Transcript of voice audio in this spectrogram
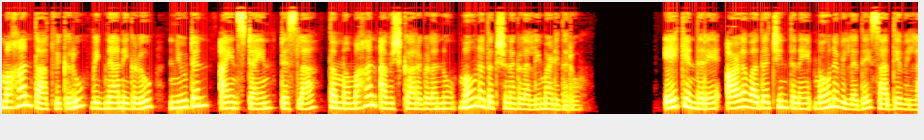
ಮಹಾನ್ ತಾತ್ವಿಕರು, ವಿಜ್ಞಾನಿಗಳು, ನ್ಯೂಟನ್, ಐನ್ಸ್ಟೈನ್, ಟೆಸ್ಲಾ ತಮ್ಮ ಮಹಾನ್ ಆವಿಷ್ಕಾರಗಳನ್ನು ಮೌನದ ಕ್ಷಣಗಳಲ್ಲಿ ಮಾಡಿದರು. ಏಕೆಂದರೆ ಆಳವಾದ ಚಿಂತನೆ ಮೌನವಿಲ್ಲದೆ ಸಾಧ್ಯವಿಲ್ಲ.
